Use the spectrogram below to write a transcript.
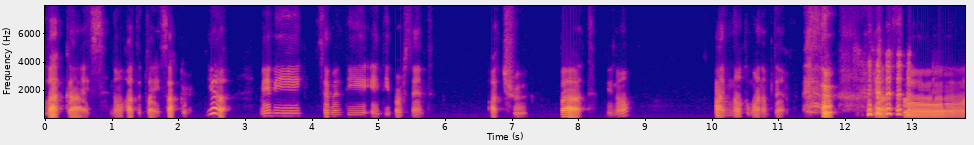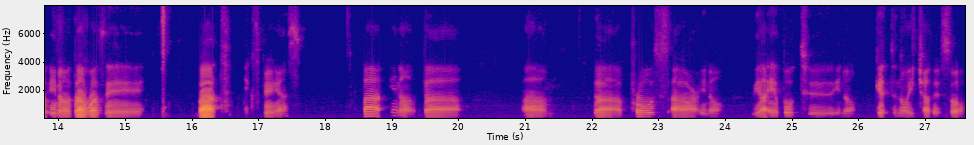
black guys know how to play soccer. Yeah, maybe 70 80% are true. But, you know, I'm not one of them. Yeah, so, you know, that was a bad experience. But, you know, the um, the pros are, you know, we are able to, you know, get to know each other. So,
